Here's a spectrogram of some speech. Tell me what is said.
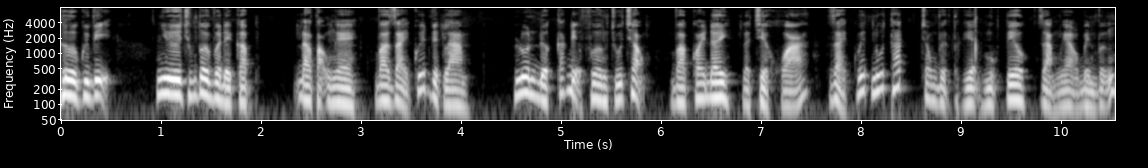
Thưa quý vị, như chúng tôi vừa đề cập, đào tạo nghề và giải quyết việc làm luôn được các địa phương chú trọng và coi đây là chìa khóa giải quyết nút thắt trong việc thực hiện mục tiêu giảm nghèo bền vững.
